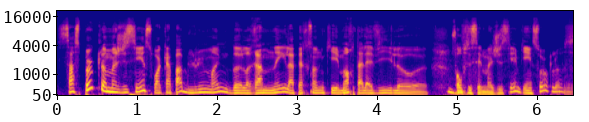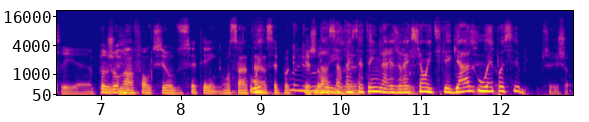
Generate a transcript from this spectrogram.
ça se peut que le magicien soit capable lui-même de le ramener, la personne qui est morte à la vie. Là, euh, Sauf si c'est le magicien, bien sûr. Là, c'est, euh, Toujours en fonction du setting. On s'entend, Oui. c'est pas Oui, quelque oui, chose. Dans certains euh, settings, la résurrection est illégale c'est ou ça. impossible. C'est chaud.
